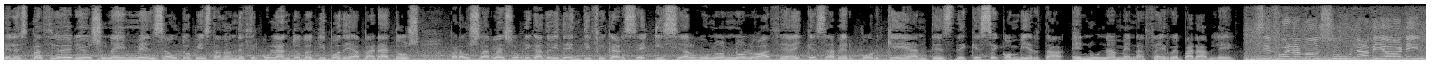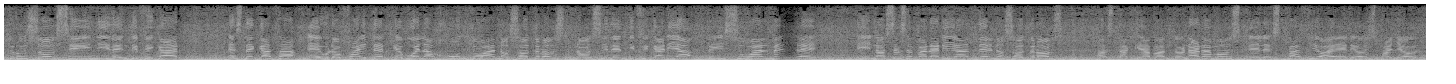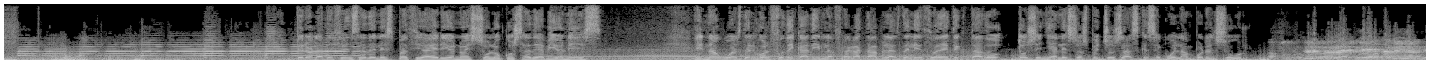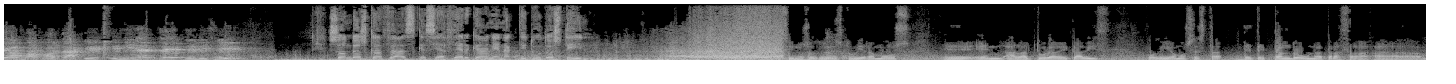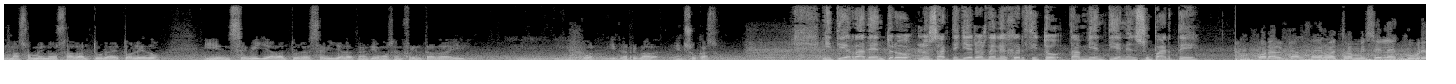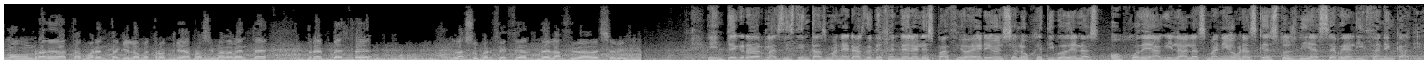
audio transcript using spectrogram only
El espacio aéreo es una inmensa autopista donde circulan todo tipo de aparatos. Para usarla es obligado identificarse y si alguno no lo hace hay que saber por qué antes de que se convierta en una amenaza irreparable. Si fuéramos un avión intruso sin identificar, este caza Eurofighter que vuela junto a nosotros nos identificaría visualmente y no se separaría de nosotros hasta que abandonáramos el espacio aéreo español. Pero la defensa del espacio aéreo no es solo cosa de aviones. En aguas del Golfo de Cádiz, la fragata Blas de Lezo ha detectado dos señales sospechosas que se cuelan por el sur. Se establece navegación bajo ataque inminente de misil. Son dos cazas que se acercan en actitud hostil. Si nosotros estuviéramos eh, en- a la altura de Cádiz, podríamos estar detectando una traza a- más o menos a la altura de Toledo y en Sevilla, a la altura de Sevilla, la tendríamos enfrentada y, y- y, bueno, y derribada, en su caso. Y tierra adentro, los artilleros del ejército también tienen su parte. Por alcance de nuestros misiles cubrimos un radio de hasta 40 kilómetros, que es aproximadamente tres veces la superficie de la ciudad de Sevilla. Integrar las distintas maneras de defender el espacio aéreo es el objetivo de las Ojo de Águila, las maniobras que estos días se realizan en Cádiz.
